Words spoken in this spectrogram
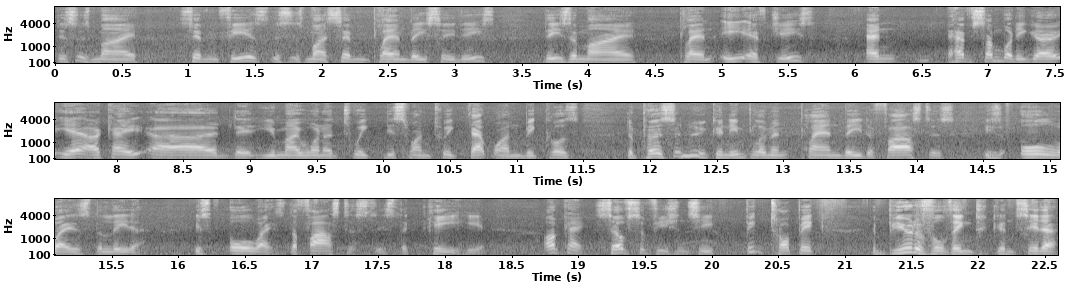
this is my seven fears. This is my seven plan B, C, Ds. These are my plan E, F, Gs and have somebody go, yeah, okay, uh, you may want to tweak this one, tweak that one, because the person who can implement Plan B the fastest is always the leader, is always the fastest, is the key here. Okay, self sufficiency, big topic, a beautiful thing to consider,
